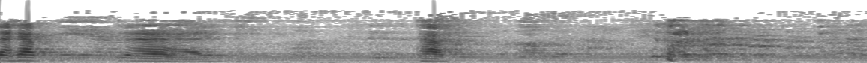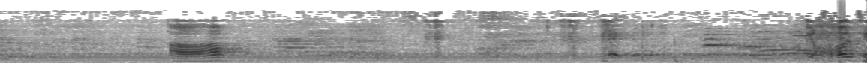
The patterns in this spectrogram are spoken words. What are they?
นะครับครับอ๋อก็เถ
